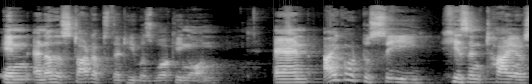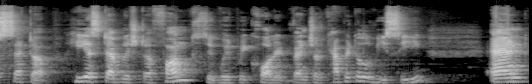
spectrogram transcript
in another startups that he was working on. And I got to see his entire setup. He established a fund, we call it venture capital, VC, and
